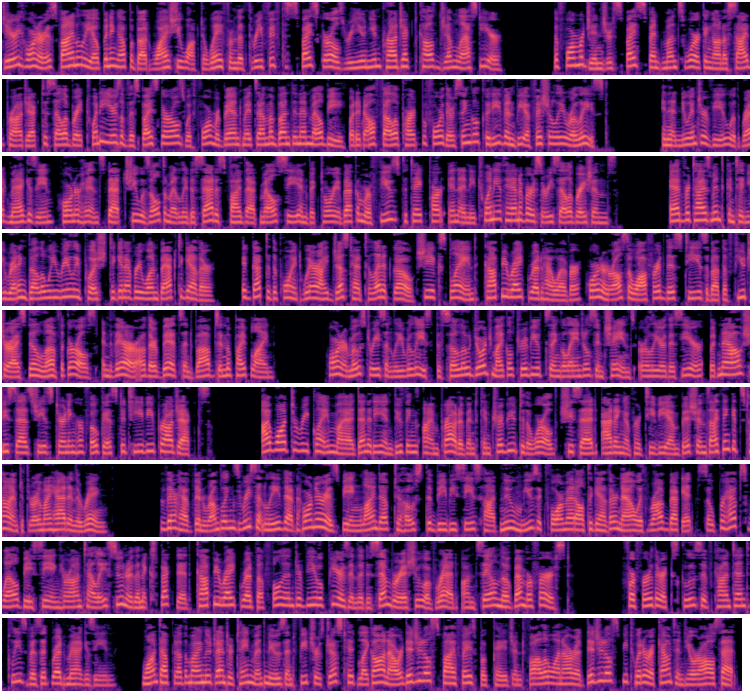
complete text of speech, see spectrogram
Geri Horner is finally opening up about why she walked away from the three-fifths Spice Girls reunion project called Gem last year. The former Ginger Spice spent months working on a side project to celebrate 20 years of the Spice Girls with former bandmates Emma Bunton and Mel B, but it all fell apart before their single could even be officially released. In a new interview with Red Magazine, Horner hints that she was ultimately dissatisfied that Mel C and Victoria Beckham refused to take part in any 20th anniversary celebrations. Advertisement continue Reading Bella we really pushed to get everyone back together. It got to the point where I just had to let it go, she explained. Copyright Red however, Horner also offered this tease about the future I still love the girls, and there are other bits and bobs in the pipeline. Horner most recently released the solo George Michael tribute single Angels in Chains earlier this year, but now she says she's turning her focus to TV projects. I want to reclaim my identity and do things I'm proud of and contribute to the world, she said, adding of her TV ambitions I think it's time to throw my hat in the ring. There have been rumblings recently that Horner is being lined up to host the BBC's hot new music format altogether now with Rob Beckett, so perhaps we'll be seeing her on telly sooner than expected. Copyright Red The full interview appears in the December issue of Red, on sale November 1st. For further exclusive content, please visit Red Magazine. Want up to the minute entertainment news and features just hit like on our Digital Spy Facebook page and follow on our at Digital Spy Twitter account and you're all set.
